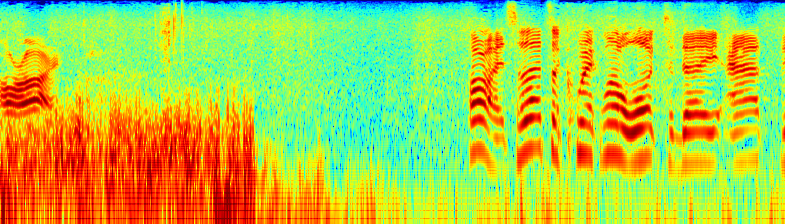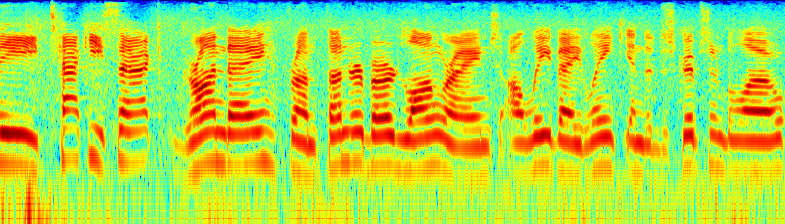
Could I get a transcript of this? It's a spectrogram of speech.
All right. All right, so that's a quick little look today at the Tacky Sack Grande from Thunderbird Long Range. I'll leave a link in the description below.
